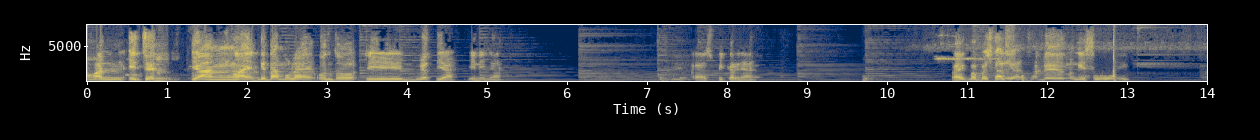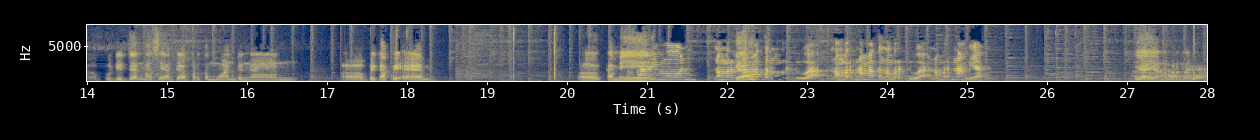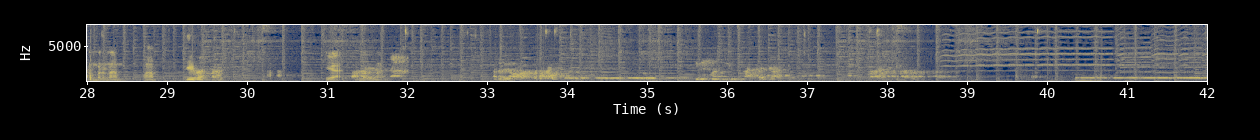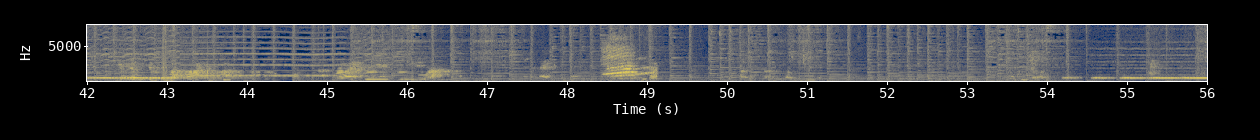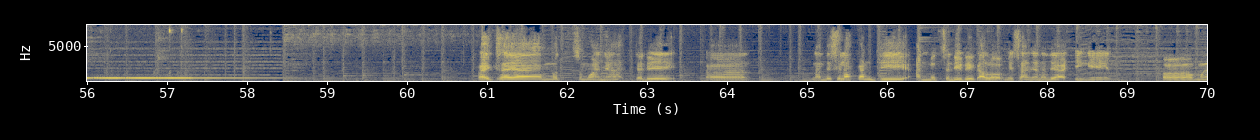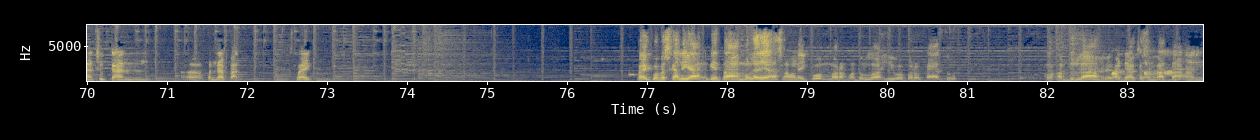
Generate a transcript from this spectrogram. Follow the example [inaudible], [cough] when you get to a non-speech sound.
Mohon izin yang lain kita mulai untuk di mute ya ininya uh, speakernya. Baik Bapak sekalian sambil mengisi uh, Bu Dirjan masih ada pertemuan dengan uh, BKPM. Uh, kami Kalimun, nomor ya. 6 atau nomor 2? Nomor 6 atau nomor 2? Nomor 6 ya? Iya ya, nomor 6, nomor 6. Maaf. Iya, Pak. Ya, nomor 6. Baik, saya mute semuanya. Jadi eh, nanti silahkan di unmute sendiri kalau misalnya nanti ingin eh, mengajukan eh, pendapat. Baik. Baik, Bapak sekalian, kita mulai ya. Assalamualaikum warahmatullahi wabarakatuh. Alhamdulillah pada kesempatan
